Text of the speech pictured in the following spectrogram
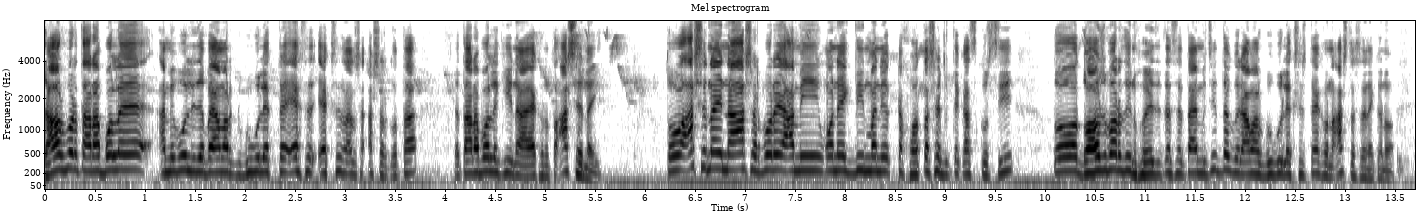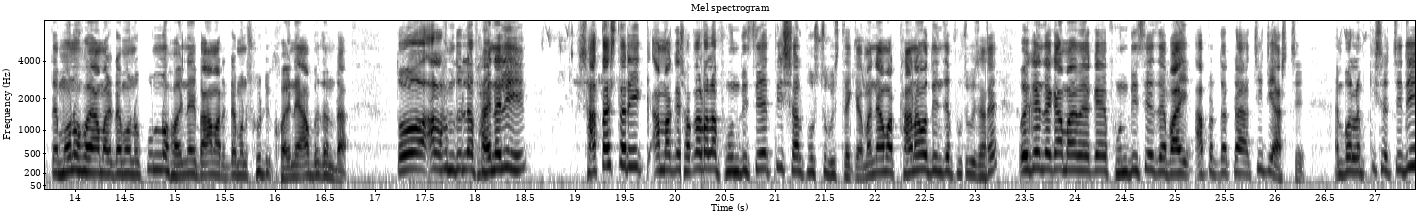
যাওয়ার পরে তারা বলে, আমি বলি যে ভাই, আমার গুগল একটা অ্যাক্সেস আসার কথা। তারা বলে কি, না এখনও তো আসে নাই। তো আসে নাই, না আসার পরে আমি অনেক দিন মানে একটা হতাশার ভিতরে কাজ করছি। তো দশ বারো দিন হয়ে যেতেছে, তাই আমি চিন্তা করি আমার গুগল অ্যাক্সেসটা এখন আসতেছে না কেন? তাই মনে হয় আমার এটা মনে পূর্ণ হয় নাই বা আমার এটা মনে সঠিক হয় নাই আবেদনটা। তো আলহামদুলিল্লাহ ফাইনালি সাতাশ তারিখ আমাকে সকালবেলা ফোন দিছে, ত্রিশ সাল পোস্ট অফিস থেকে। মানে আমার থানাও দিন যে পোস্ট অফিস আছে, ওইখান থেকে আমাকে ফোন দিছে যে, ভাই, আপনার তো একটা চিঠি আসছে। আমি বললাম, কিসের চিঠি?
